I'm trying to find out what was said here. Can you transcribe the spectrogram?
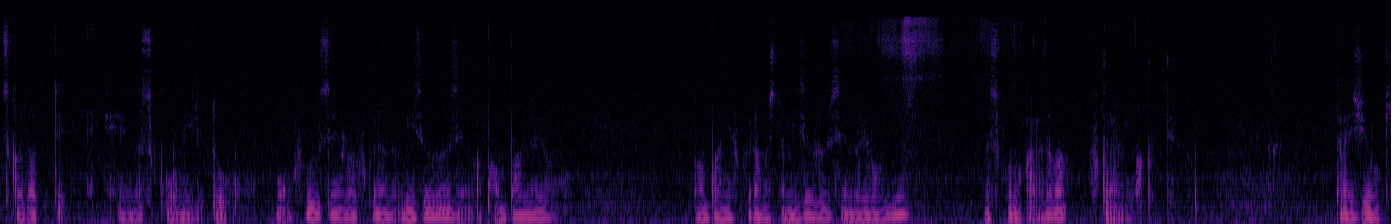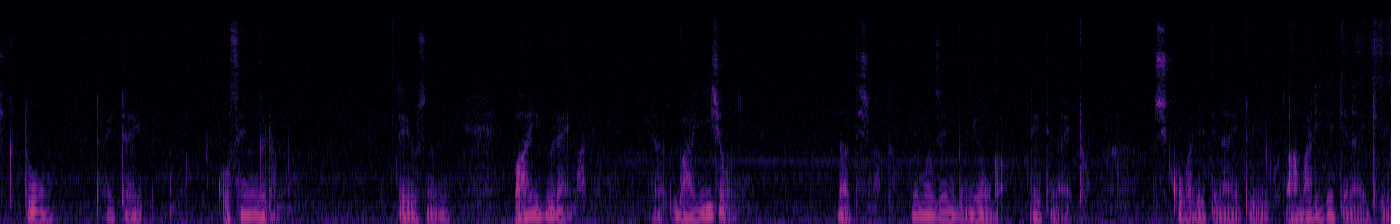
2日経って、え、息子を見るともう風船が膨らんだ水風船がパンパンのようにパンパンに膨らました水風船のように息子の体が膨らみまくってる。と体重を聞くと大体 5000g で要するに倍ぐらいまで倍以上になってしまった。これも全部尿が出てないと。おしっこが出てないということあまり出てないという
